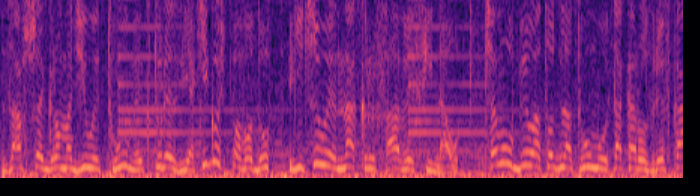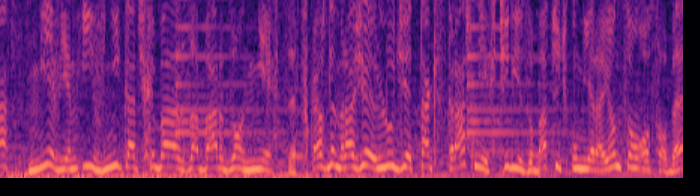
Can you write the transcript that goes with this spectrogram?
zawsze gromadziły tłumy, które z jakiegoś powodu liczyły na krwawy finał. Czemu była to dla tłumu taka rozrywka? Nie wiem i wnikać chyba za bardzo nie chcę. W każdym razie ludzie tak strasznie chcieli zobaczyć umierającą osobę,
